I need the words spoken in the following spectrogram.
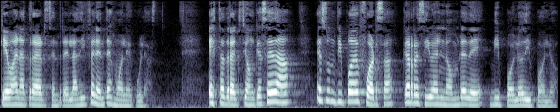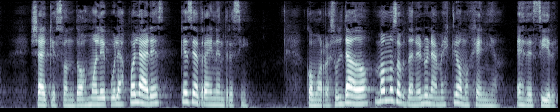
que van a atraerse entre las diferentes moléculas. Esta atracción que se da es un tipo de fuerza que recibe el nombre de dipolo-dipolo, ya que son dos moléculas polares que se atraen entre sí. Como resultado, vamos a obtener una mezcla homogénea, es decir,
